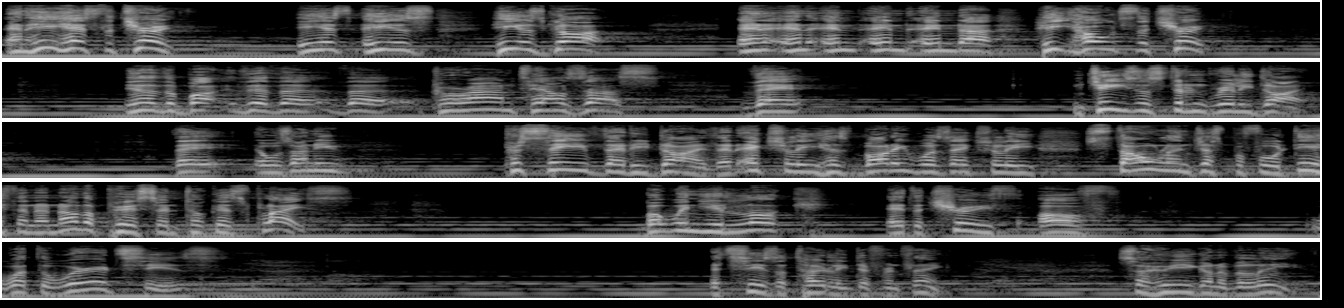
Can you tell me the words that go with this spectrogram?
And he has the truth. He has he is, he is God. And, and, and, and, and uh, he holds the truth. You know, the, the, the, the Quran tells us that Jesus didn't really die. That it was only perceived that he died, that actually his body was actually stolen just before death and another person took his place. But when you look at the truth of what the word says, it says a totally different thing. So who are you going to believe?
